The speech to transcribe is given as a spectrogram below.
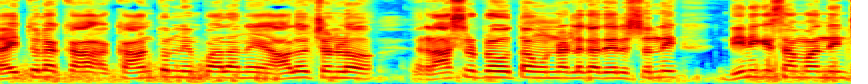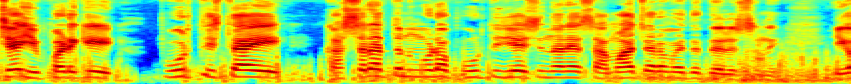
రైతుల కా కాంతులు నింపాలనే ఆలోచనలో రాష్ట్ర ప్రభుత్వం ఉన్నట్లుగా తెలుస్తుంది. దీనికి సంబంధించే ఇప్పటికీ పూర్తి స్థాయి కసరత్తును కూడా పూర్తి చేసిందనే సమాచారం అయితే తెలుస్తుంది. ఇక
